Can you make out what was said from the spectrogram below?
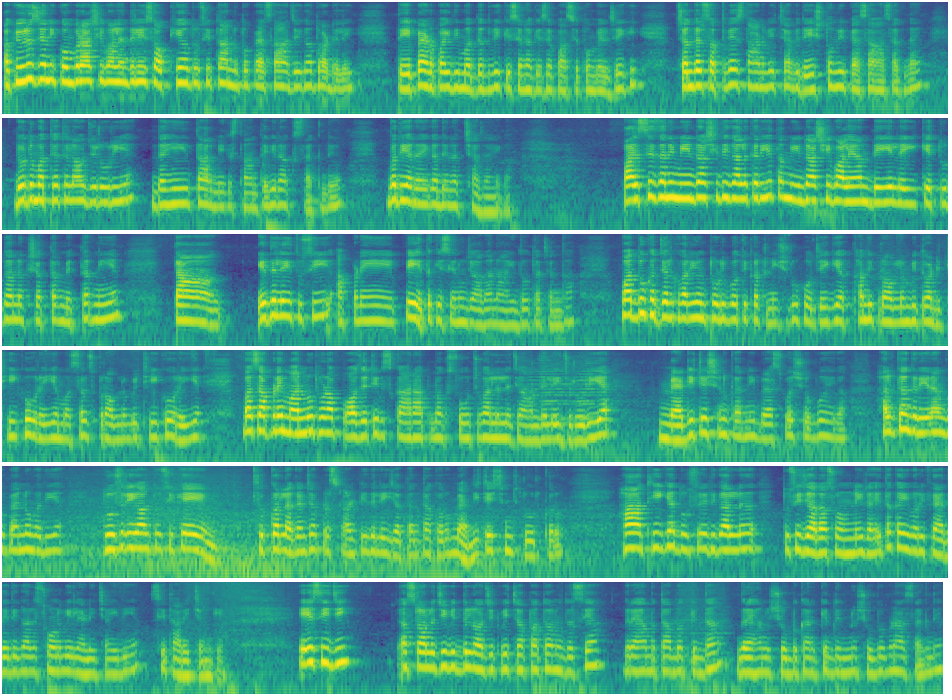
ਅਕਿਊਰਸ ਯਾਨੀ ਕੁੰਭ ਰਾਸ਼ੀ ਵਾਲਿਆਂ ਦੇ ਲਈ ਸੌਖੇ ਹੋ ਤੁਸੀਂ ਤੁਹਾਨੂੰ ਤੋਂ ਪੈਸਾ ਆ ਜਾਏਗਾ ਤੁਹਾਡੇ ਲਈ ਤੇ ਭੈਣ ਭਾਈ ਦੀ ਮਦਦ ਵੀ ਕਿਸੇ ਨਾ ਕਿਸੇ ਪਾਸੇ ਤੋਂ ਮਿਲ ਜਾਏਗੀ। ਚੰਦਰ ਸੱਤਵੇਂ ਸਥਾਨ ਵਿੱਚ ਹੈ ਵਿਦੇਸ਼ ਤੋਂ ਵੀ ਪੈਸਾ ਆ ਸਕਦਾ ਹੈ। ਦੁੱਧ ਮੱਥੇ ਤੇ ਲਾਓ, ਜ਼ਰੂਰੀ ਹੈ। ਦਹੀਂ ਧਾਰਮਿਕ ਸਥਾਨ ਤੇ ਵੀ ਰੱਖ ਸਕਦੇ ਹੋ। ਵਧੀਆ ਰਹੇਗਾ, ਦਿਨ ਅੱਛਾ ਜਾਏਗਾ। ਪਾਈਸਿਸ ਯਾਨੀ ਮੀਨ ਰਾਸ਼ੀ ਦੀ ਗੱਲ ਕਰੀਏ ਤਾਂ ਮੀਨ ਰਾਸ਼ੀ ਵਾਲਿਆਂ ਦੇ ਲਈ ਕੇਤੂ ਦਾ ਨਕਸ਼ਤਰ ਮਿੱਤਰ ਨਹੀਂ ਹੈ। ਤਾਂ ਇਹਦੇ ਲਈ ਤੁਸੀਂ ਆਪਣੇ ਭੇਤ ਕਿਸੇ ਨੂੰ ਜ਼ਿਆਦਾ ਨਾ ਹੀ ਦਿਓ ਤਾਂ ਚੰਗਾ। ਵਾਧੂ ਖੱਜਲ ਖਵਾਰੀ ਹੁਣ ਥੋੜੀ ਬਹੁਤੀ ਘਟਣੀ ਸ਼ੁਰੂ ਹੋ ਜਾਏਗੀ, ਅੱਖਾਂ ਦੀ ਪ੍ਰੋਬਲਮ ਵੀ ਤੁਹਾਡੀ ਠੀਕ ਹੋ ਰਹੀ ਹੈ ਮਸਲਸ ਪ੍ਰੋਬਲਮ ਵੀ ਠੀਕ ਹੋ ਰਹੀ ਹੈ। ਬਸ ਆਪਣੇ ਮਨ ਨੂੰ ਥੋੜਾ ਪੋਜ਼ਿਟਿਵ ਸਕਾਰਾਤਮਕ ਸੋਚ ਵੱਲ ਲਿਜਾਣ ਦੇ ਲਈ ਜ਼ਰੂਰੀ ਹੈ। ਮੈਡੀਟੇਸ਼ਨ ਕਰਨੀ ਬ੍ਰਹਸਪਤ ਸ਼ੁਭ ਹੋਏਗਾ। ਹਲਕਾ ਗ੍ਰੇ ਰੰਗ ਪਹਿਨੋ, ਵਧੀਆ। ਦੂਸਰੀ ਗੱਲ ਤੁਸੀਂ ਕਿ ਸ਼ੁਕਰ ਲੱਗਣ ਜਾਂ ਪਰਸਨੈਲਿਟੀ ਦੇ ਲਈ ਯਤਨ ਤਾਂ ਕਰੋ ਮੈਡੀਟੇਸ਼ਨ ਜ਼ਰੂਰ ਕਰੋ। ਹਾਂ, ਠੀਕ ਹੈ, ਦੂਸਰੀ ਦੀ ਗੱਲ, ਤੁਸੀਂ ਜ਼ਿਆਦਾ ਸੁਣ ਨਹੀਂ ਰਹੇ ਤਾਂ ਕਈ ਵਾਰੀ ਫਾਇਦੇ ਦੀ ਗੱਲ ਸੁਣ ਵੀ ਲੈਣੀ ਚਾਹੀਦੀ ਹੈ। ਸਿਤਾਰੇ ਚੰਗੇ। ਇਹ ਸੀ ਜੀ ਐਸਟ੍ਰੋਲੋਜੀ ਵਿਦ ਲੌਜੀਕ ਵਿੱਚ ਆਪਾਂ ਤੁਹਾਨੂੰ ਦੱਸਿਆ, ਗ੍ਰਹਿ ਮੁਤਾਬਕ ਕਿੱਦਾਂ, ਗ੍ਰਹਿ ਨੂੰ ਸ਼ੁਭ ਕਰਕੇ, ਦਿਨ ਨੂੰ ਸ਼ੁਭ ਬਣਾ ਸਕਦੇ ਹਾਂ।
